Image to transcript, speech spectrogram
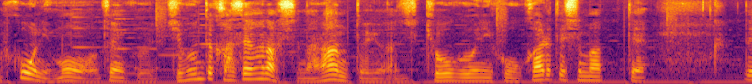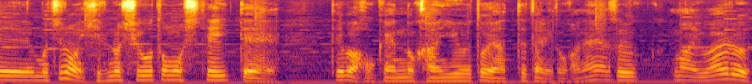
不幸にもとにかく自分で稼がなくちゃならんというような境遇にこう置かれてしまってでもちろん昼の仕事もしていて例えば保険の勧誘とやってたりとかねそういう、まあ、いわゆる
